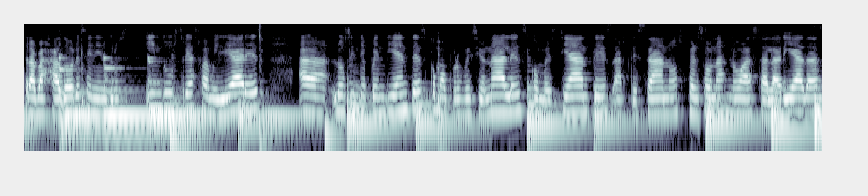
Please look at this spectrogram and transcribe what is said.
trabajadores en industrias familiares, a los independientes como profesionales, comerciantes, artesanos, personas no asalariadas,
